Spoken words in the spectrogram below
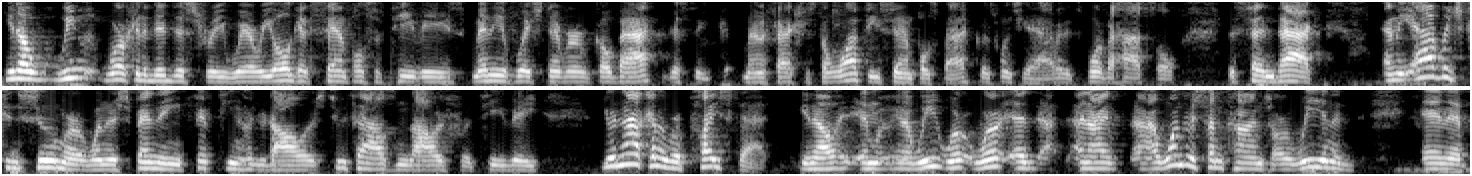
you know we work in an industry where we all get samples of TVs, many of which never go back because the manufacturers don't want these samples back because once you have it, it's more of a hassle to send back. And the average consumer, when they're spending fifteen hundred dollars, two thousand dollars for a TV, you're not going to replace that you know, and you know, we we're, we're and, I I wonder sometimes are we in a in a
